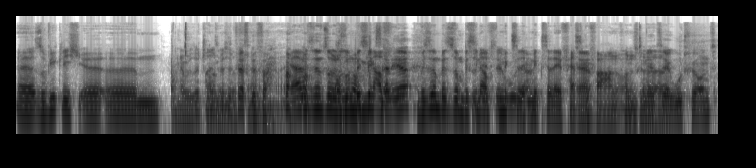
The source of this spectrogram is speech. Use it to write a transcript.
Äh, so wirklich, äh, ähm, Ja, wir sind schon also ein bisschen insofern- festgefahren. Ja, wir sind so, so ein bisschen auf, wir sind so ein bisschen auf sehr gut, Mixel? MixLA festgefahren Ja, und funktioniert äh, sehr gut für uns.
